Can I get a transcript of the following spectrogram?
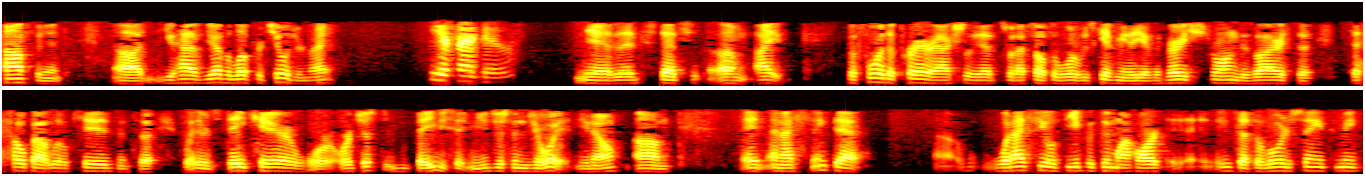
confident. Uh, you have you have a love for children, right? Yes, I do. Yeah, that's that's um I before the prayer actually that's what I felt the Lord was giving me that you have a very strong desire to to help out little kids and to whether it's daycare or or just babysitting you just enjoy it you know um and and I think that uh, what I feel deep within my heart is that the Lord is saying to me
